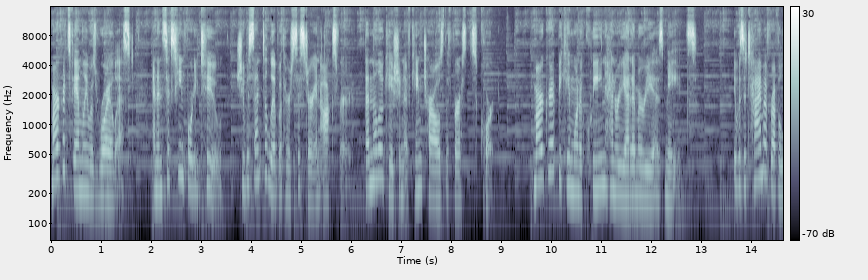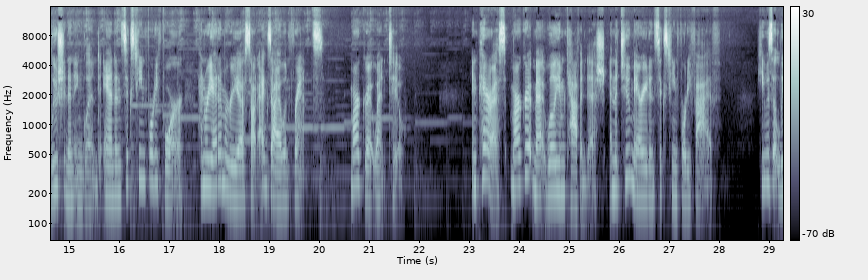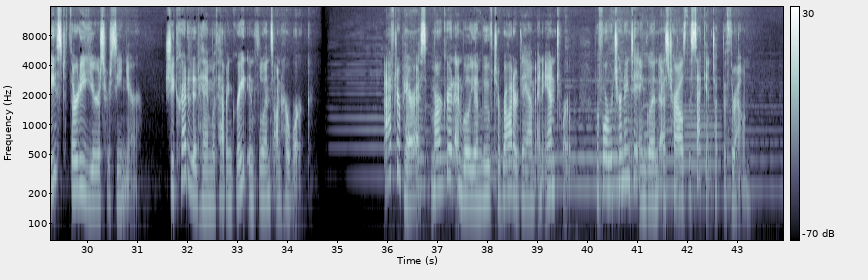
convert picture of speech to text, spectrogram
Margaret's family was royalist, and in 1642, she was sent to live with her sister in Oxford, then the location of King Charles I's court. Margaret became one of Queen Henrietta Maria's maids. It was a time of revolution in England, and in 1644, Henrietta Maria sought exile in France. Margaret went too. In Paris, Margaret met William Cavendish, and the two married in 1645. He was at least 30 years her senior. She credited him with having great influence on her work. After Paris, Margaret and William moved to Rotterdam and Antwerp before returning to England as Charles II took the throne.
